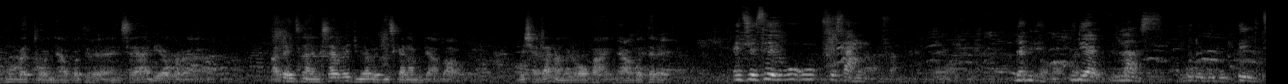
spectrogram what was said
ɔho bɛtɔ nya akɔtɛrɛ nsɛ adeɛ kora adeɛ ntina nsa bɛ tumi abɛdi sika nam de aba o bɛhyɛ da na mɛ dɔw ba nya akɔtɛrɛ. Nti sɛ wo wo fisa he. Dabi de wo de last godogodo eight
